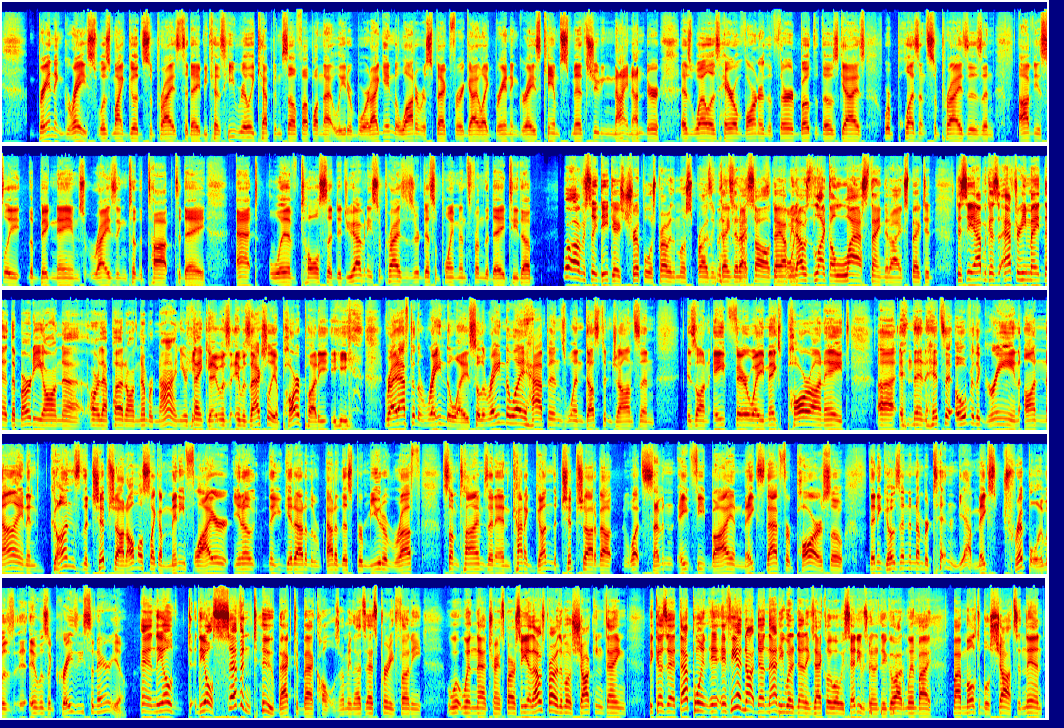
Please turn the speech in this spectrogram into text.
Branden Grace was my good surprise today because he really kept himself up on that leaderboard. I gained a lot of respect for a guy like Branden Grace, Cam Smith shooting nine under, as well as Harold Varner III. Both of those guys were pleasant surprises, and obviously the big names rising to the top today at LIV Tulsa. Did you have any surprises or disappointments from the day, T Dub? Well, obviously, DJ's triple was probably the most surprising thing that I saw all day. I mean, that was like the last thing that I expected to see happen because after he made the, the birdie on uh, or that putt on number nine, you're thinking it was it was actually a par putt. He, he right after the rain delay. So the rain delay happens when Dustin Johnson is on eight fairway. He makes par on eight, uh, and then hits it over the green on nine and guns the chip shot almost like a mini flyer. You know that you get out of the out of this Bermuda rough sometimes, and and kind of gun the chip shot about what seven eight feet by and makes that for par. So then he goes into number ten, yeah, makes triple. It was it was a crazy scenario. And the old the old seven two back to back holes. I mean, that's that's pretty funny w- when that transpires. So yeah, that was probably the most shocking thing because at that point, if he had not done that, he would have done exactly what we said he was going to do: go out and win by by multiple shots. And then,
